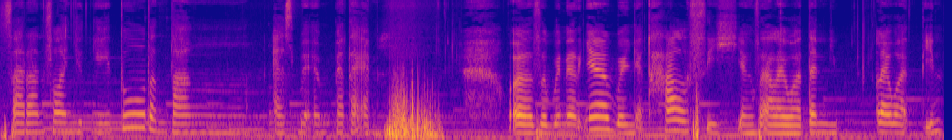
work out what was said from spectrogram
Saran selanjutnya itu tentang SBMPTN. Wah, sebenarnya banyak hal sih yang saya lewatin lewatin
